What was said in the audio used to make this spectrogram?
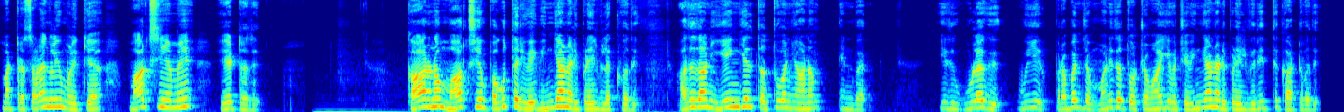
மற்ற சடங்களையும் ஒழிக்க மார்க்சியமே ஏற்றது. காரணம் மார்க்சியம் பகுத்தறிவை விஞ்ஞான அடிப்படையில் விளக்குவது. அதுதான் இயங்கியல் தத்துவ ஞானம் என்பர். இது உலகு உயிர் பிரபஞ்சம் மனித தோற்றம் ஆகியவற்றை விஞ்ஞான அடிப்படையில் விரித்து காட்டுவது.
